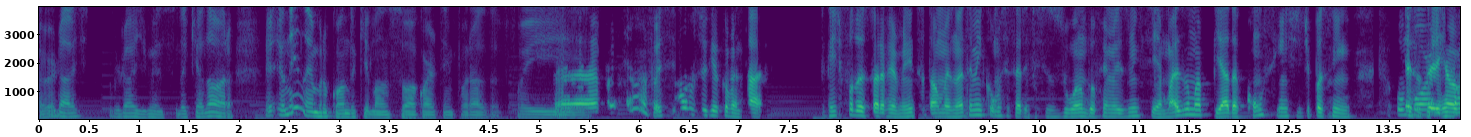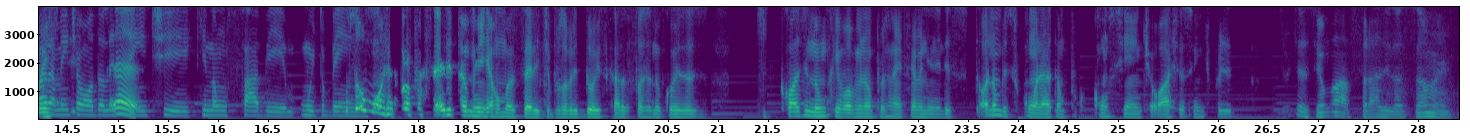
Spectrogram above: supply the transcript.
É verdade, é verdade mesmo. Isso daqui é da hora. Eu, eu nem lembro quando que lançou a quarta temporada. Foi. é, foi assim, ah, foi. Não sei o que eu a gente falou da história feminista e tal, mas não é também como se a série fosse zoando o feminismo em si. É mais uma piada consciente, tipo assim. O Essa série realmente- claramente é um adolescente que não sabe muito bem. O Soul Morre, a própria série também é uma série, tipo, sobre dois caras fazendo coisas que quase nunca envolvem uma personagem feminina. Eles olham isso com um olhar tão pouco consciente, eu acho, assim, tipo, de... Certeza, tem uma frase da Summer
